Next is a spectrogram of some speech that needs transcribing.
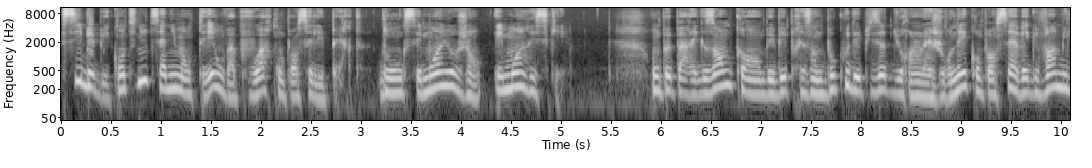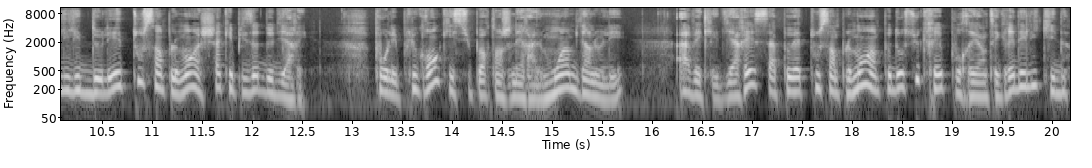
Si bébé continue de s'alimenter, on va pouvoir compenser les pertes. Donc c'est moins urgent et moins risqué. On peut par exemple, quand bébé présente beaucoup d'épisodes durant la journée, compenser avec 20 ml de lait tout simplement à chaque épisode de diarrhée. Pour les plus grands qui supportent en général moins bien le lait, avec les diarrhées, ça peut être tout simplement un peu d'eau sucrée pour réintégrer des liquides.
